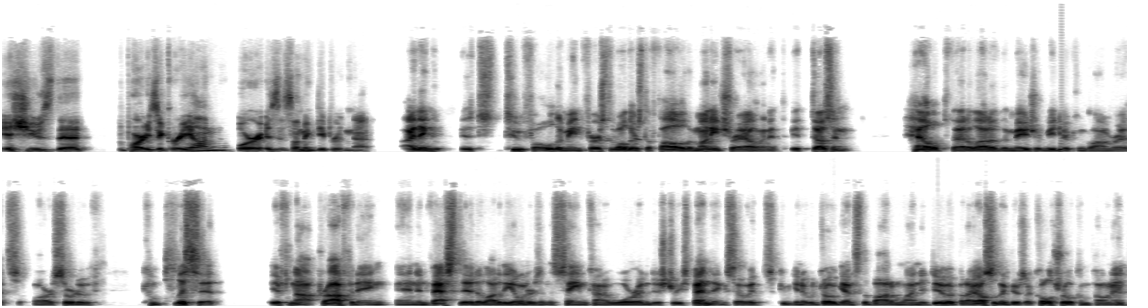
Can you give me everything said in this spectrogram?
issues that the parties agree on, or is it something deeper than that? I think it's twofold. I mean, first of all, there's the follow the money trail, and it it doesn't help that a lot of the major media conglomerates are sort of complicit if not profiting and invested a lot of the owners in the same kind of war industry spending. So it's you know would go against the bottom line to do it. But i also think there's a cultural component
